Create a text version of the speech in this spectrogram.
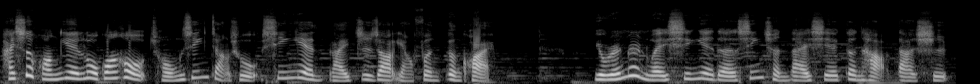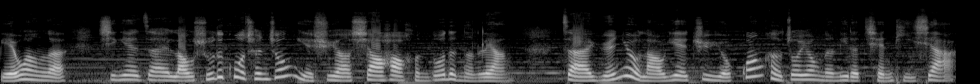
还是黄叶落光后重新长出新叶来制造养分更快？有人认为新叶的新陈代谢更好，但是别忘了，新叶在老熟的过程中也需要消耗很多的能量。在原有老叶具有光合作用能力的前提下，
